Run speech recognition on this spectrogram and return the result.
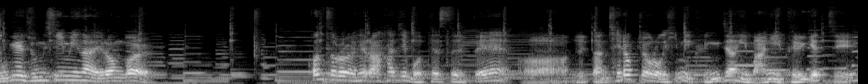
무게 중심이나 이런 걸 컨트롤 해라 하지 못했을 때 어, 일단 체력적으로 힘이 굉장히 많이 들겠지.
